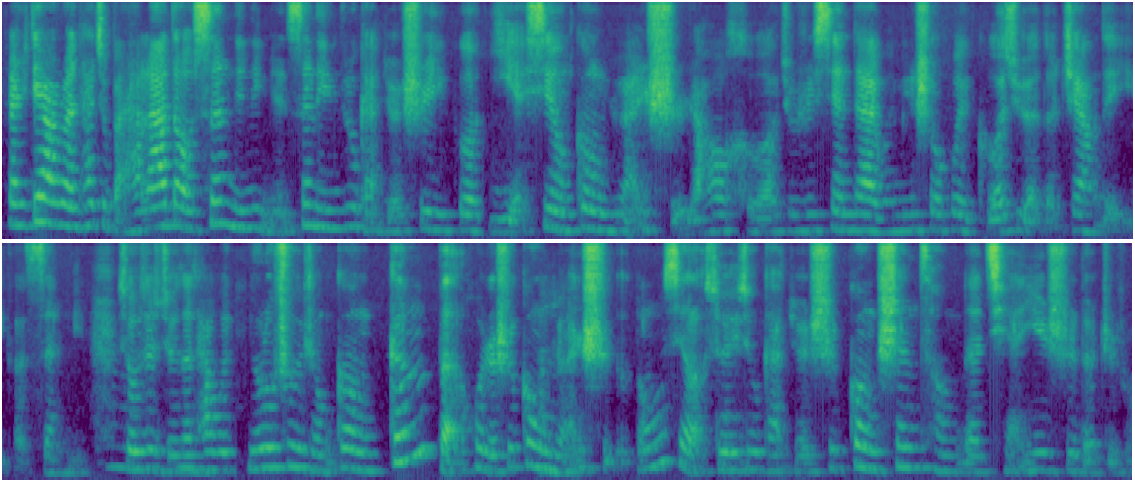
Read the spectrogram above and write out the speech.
但是第二段他就把它拉到森林里面，森林就感觉是一个野性更原始，然后和就是现代文明社会隔绝的这样的一个森林，所以我就觉得它会流露出一种更根本或者是更原始的东西了，所以就感觉是更深层的潜意识的这种。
